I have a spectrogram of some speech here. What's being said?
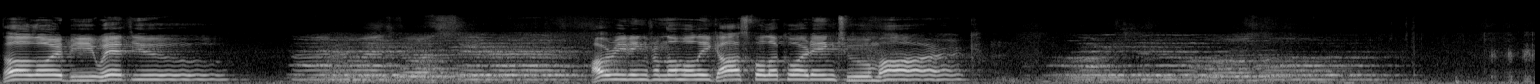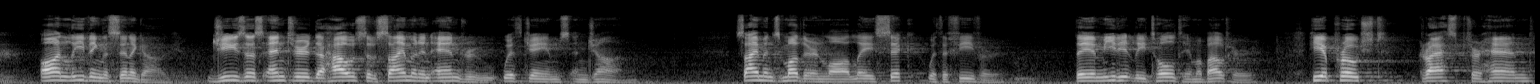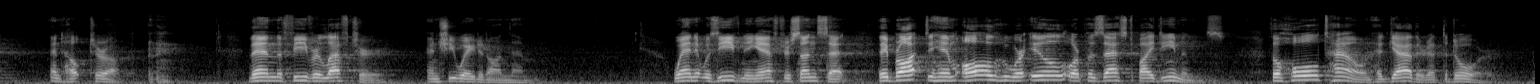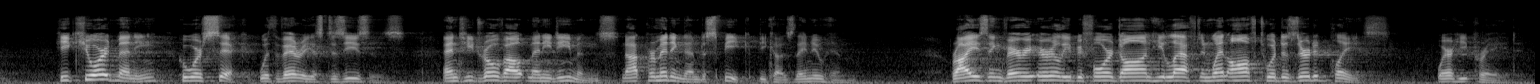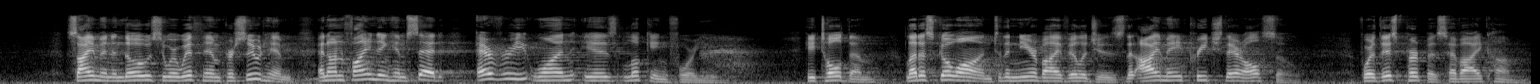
The Lord be with you. And with your spirit. Reading from the Holy Gospel according to Mark. On leaving the synagogue, Jesus entered the house of Simon and Andrew with James and John. Simon's mother in law lay sick with a fever. They immediately told him about her. He approached, grasped her hand, and helped her up. then the fever left her, and she waited on them. When it was evening after sunset, they brought to him all who were ill or possessed by demons. The whole town had gathered at the door. He cured many who were sick with various diseases, and he drove out many demons, not permitting them to speak because they knew him. Rising very early before dawn, he left and went off to a deserted place where he prayed. Simon and those who were with him pursued him, and on finding him said, Everyone is looking for you. He told them, Let us go on to the nearby villages, that I may preach there also. For this purpose have I come.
